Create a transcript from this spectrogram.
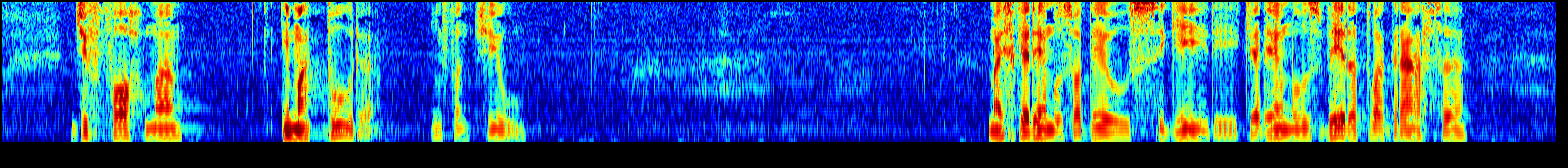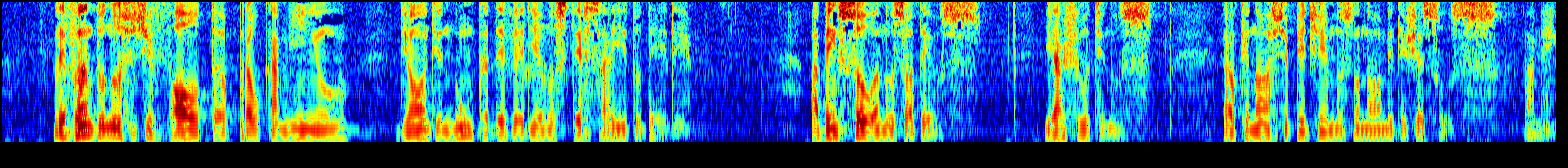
de forma imatura, infantil. Mas queremos, ó Deus, seguir e queremos ver a tua graça levando-nos de volta para o caminho de onde nunca deveríamos ter saído dele. Abençoa-nos, ó Deus, e ajude-nos. É o que nós te pedimos no nome de Jesus. Amém.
